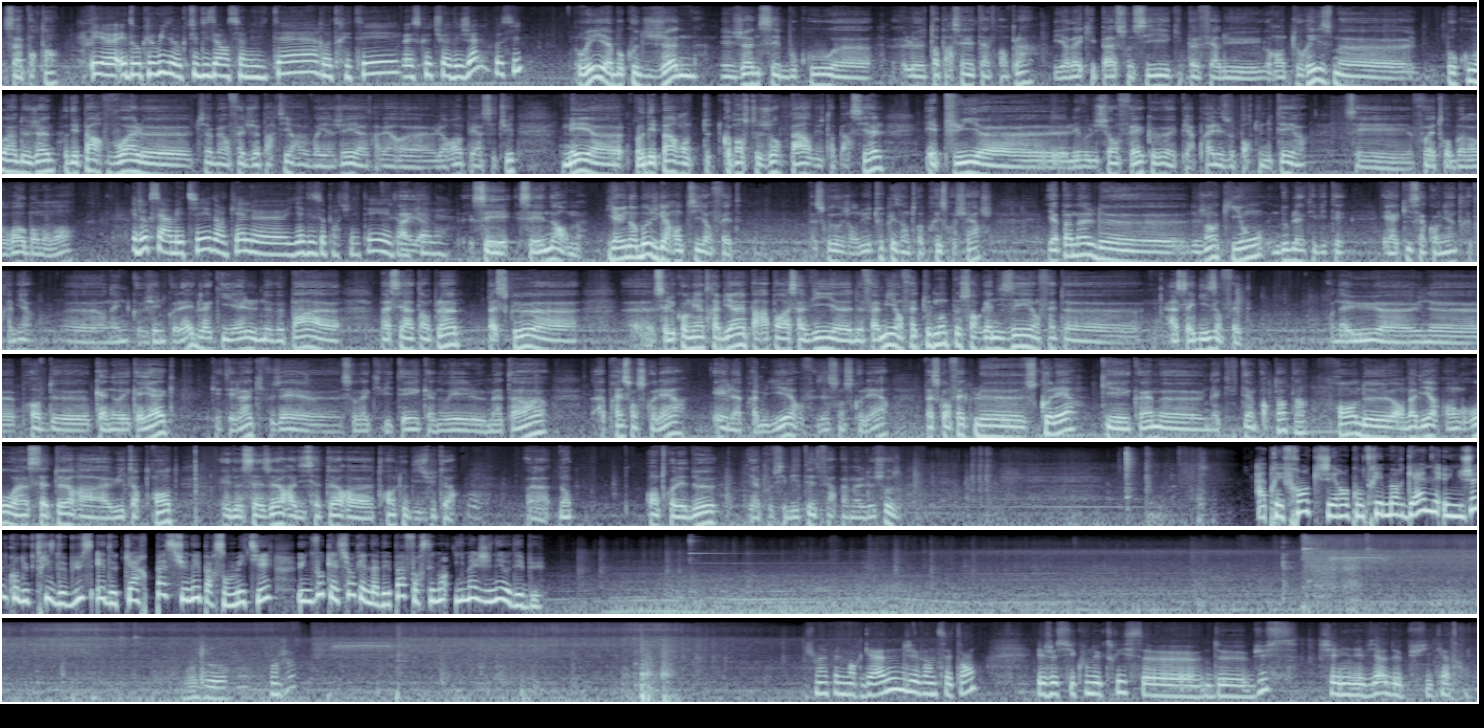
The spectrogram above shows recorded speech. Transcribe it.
c'est important. Euh, et, donc, oui, donc tu disais ancien militaire, retraité. Est-ce que tu as des jeunes aussi? Oui, il y a beaucoup de jeunes. Les jeunes, c'est beaucoup. Euh, le temps partiel est un tremplin. Il y en a qui passent aussi, qui peuvent faire du grand tourisme. Euh, beaucoup hein, de jeunes, au départ, voient le. Tiens, mais en fait, je vais partir voyager à travers l'Europe et ainsi de suite. Mais au départ, on commence toujours par du temps partiel. Et puis, l'évolution fait que. Et puis après, les opportunités. Hein. Il faut être au bon endroit au bon moment. Et donc c'est un métier dans lequel euh, il y a des opportunités ah, C'est énorme. Il y a une embauche garantie en fait. Parce qu'aujourd'hui, toutes les entreprises recherchent. Il y a pas mal de, gens qui ont une double activité et à qui ça convient très très bien. Euh, on a une, j'ai une collègue là qui elle ne veut pas euh, passer à temps plein parce que ça lui convient très bien par rapport à sa vie de famille. En fait, tout le monde peut s'organiser en fait à sa guise en fait. On a eu euh, une euh, prof de canoë-kayak qui était là, qui faisait euh, son activité canoë le matin, après son scolaire, et l'après-midi, elle faisait son scolaire. Parce qu'en fait, le scolaire, qui est quand même une activité importante, hein, prend de, on va dire, en gros, 7h hein, à 8h30 et de 16h à 17h30 ou 18h. Voilà. Donc, entre les deux, il y a possibilité de faire pas mal de choses. Après Franck, j'ai rencontré Morgane, une jeune conductrice de bus et de car passionnée par son métier, une vocation qu'elle n'avait pas forcément imaginée au début. Bonjour. Bonjour. Je m'appelle Morgane, j'ai 27 ans et je suis conductrice euh, de bus chez l'Inevia depuis 4 ans.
